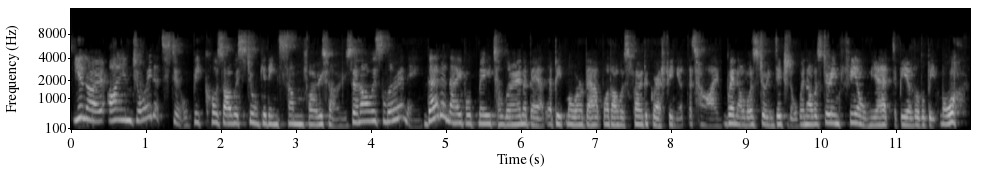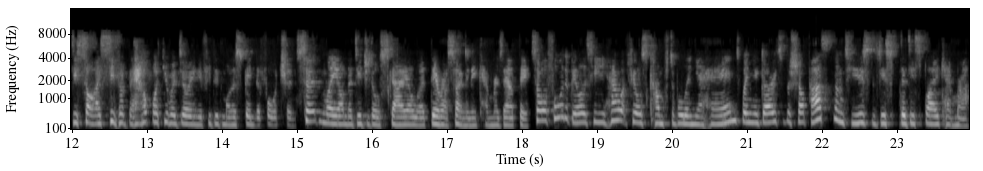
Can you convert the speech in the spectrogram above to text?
you know, I enjoyed it still because I was still getting some photos and I was learning. That enabled me to learn about a bit more about what I was photographing at the time when I was doing digital. When I was doing film, you had to be a little bit more decisive about what you were doing if you didn't want to spend a fortune. Certainly on the digital scale, uh, there are so many cameras out there. So affordability, how it feels comfortable in your hand when you go to the shop, ask them to use the, dis- the display camera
